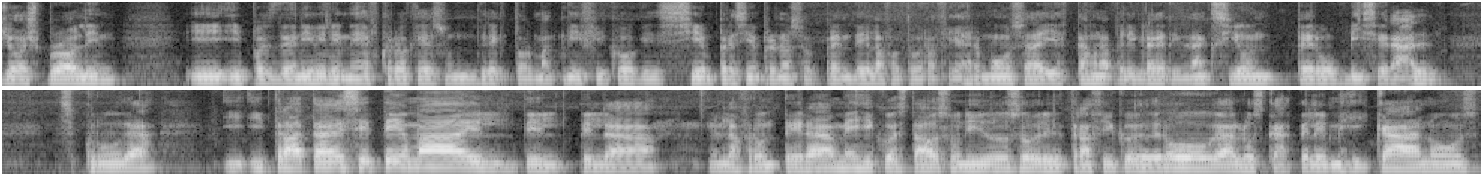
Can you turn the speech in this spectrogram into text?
Josh Brolin y, y pues Denis Villeneuve creo que es un director magnífico que siempre, siempre nos sorprende, la fotografía es hermosa y esta es una película que tiene una acción pero visceral, es cruda y, y trata ese tema el, del, de la en la frontera México-Estados Unidos sobre el tráfico de droga, los carteles mexicanos,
